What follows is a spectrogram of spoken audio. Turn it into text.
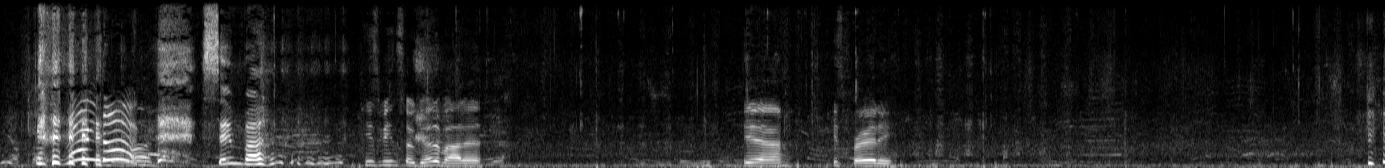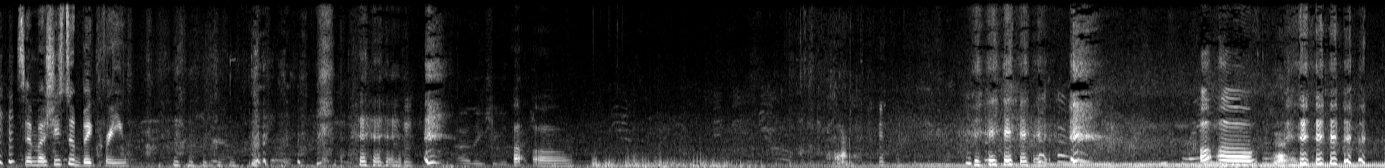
Leo, stop. Simba. He's being so good about it. Yeah, he's pretty. Simba, she's too big for you. I don't think she can Uh oh. uh oh.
